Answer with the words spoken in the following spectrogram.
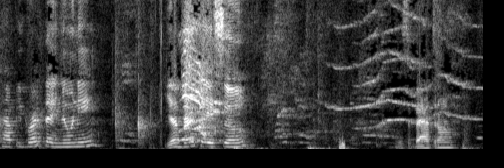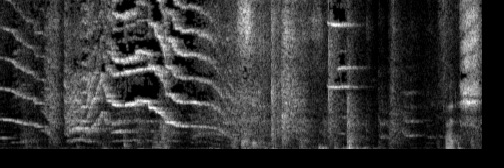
Happy birthday, Noonie. Your birthday soon. What is this? Here's the bathroom. Let's see. Got the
